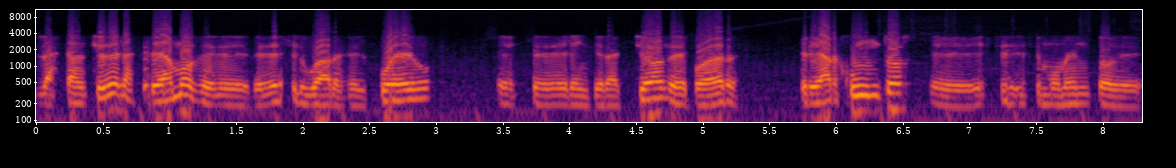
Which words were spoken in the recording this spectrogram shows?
las canciones las creamos desde, desde ese lugar, desde el juego, este, de la interacción, de poder crear juntos eh, ese, ese momento de,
